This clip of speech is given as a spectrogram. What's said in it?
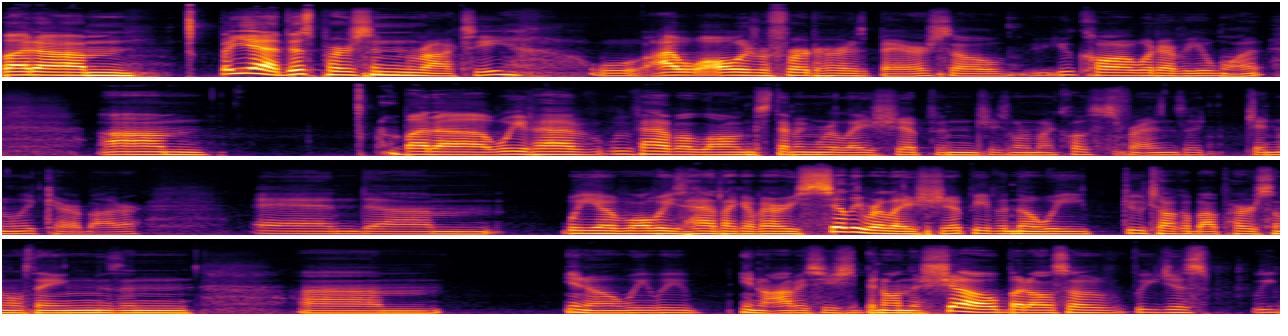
But um, but yeah, this person, Roxie, I will always refer to her as Bear. So you call her whatever you want. Um, but uh, we've have we've had a long stemming relationship, and she's one of my closest friends. I genuinely care about her, and um, we have always had like a very silly relationship, even though we do talk about personal things, and um, you know, we we you know obviously she's been on the show, but also we just we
